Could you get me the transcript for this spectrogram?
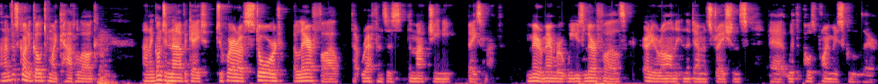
And I'm just going to go to my catalog and I'm going to navigate to where I've stored a layer file that references the MapGenie base map. You may remember we used layer files earlier on in the demonstrations uh, with the post-primary school layer.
